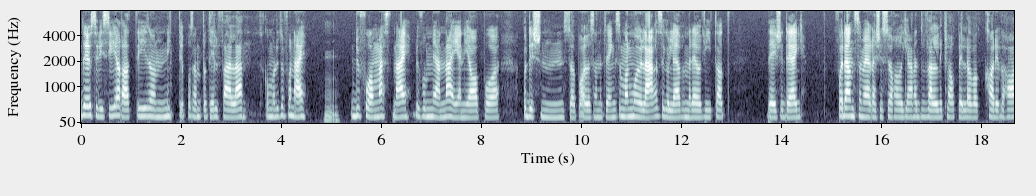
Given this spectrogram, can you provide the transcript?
Det er jo som de sier, at i sånn 90% av tilfellet så kommer du til å få nei. Mm. Du får mest nei. Du får mer nei enn ja på auditions og på alle sånne ting. Så man må jo lære seg å leve med det og vite at det er ikke deg. For den som er regissør, har gjerne et veldig klart bilde over hva de vil ha.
